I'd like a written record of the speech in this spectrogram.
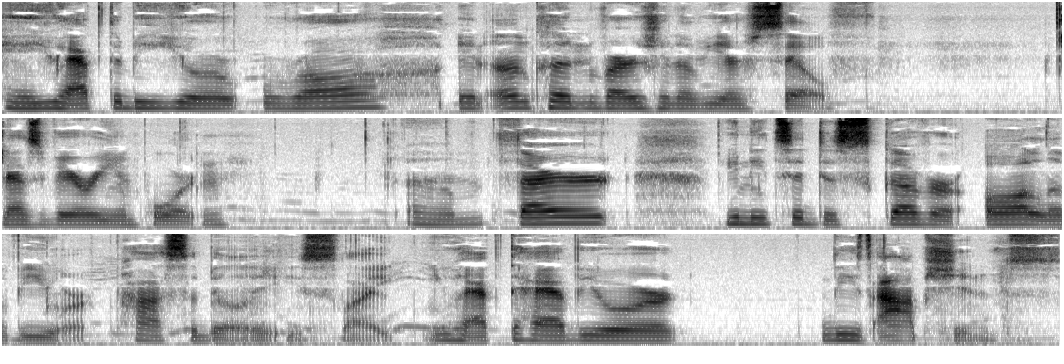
you have to be your raw and uncut version of yourself. That's very important. Um, third, you need to discover all of your possibilities. Like you have to have your these options.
